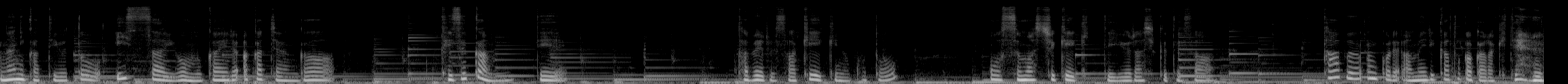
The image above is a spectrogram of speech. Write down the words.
何かっていうと1歳を迎える赤ちゃんが手づかみで食べるさケーキのことをスマッシュケーキっていうらしくてさ。多分これアメリカとかから来てる。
